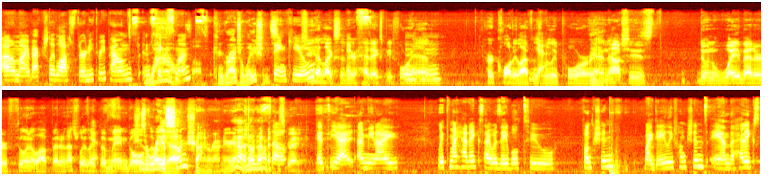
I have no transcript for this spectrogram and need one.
um, I've actually lost 33 pounds in Wow. six months. awesome. Congratulations. Thank you. She had like severe It's- headaches beforehand. Her quality of life was Yeah. really poor, Yeah. and now she's doing way better, feeling a lot better, and that's really like the main goal. She's a ray of have. sunshine around here. Yeah, no, no. So That's great. It's yeah. I mean, I with my headaches, I was able to function my daily functions, and the headaches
